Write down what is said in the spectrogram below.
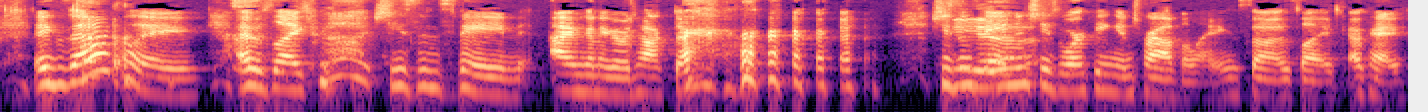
Exactly. I was like, "Oh, she's in Spain. I'm going to go talk to her. she's in Spain and she's working and traveling. So I was like, okay,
